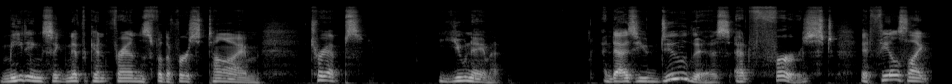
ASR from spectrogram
meeting significant friends for the first time, trips, you name it. And as you do this, at first, it feels like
